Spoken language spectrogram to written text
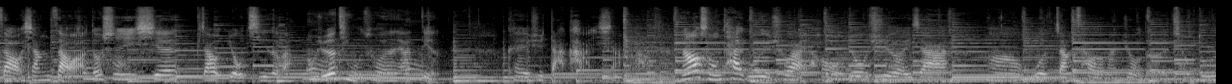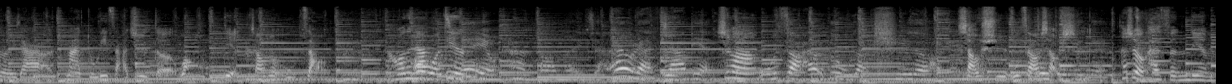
皂、香皂啊，都是一些比较有机的吧，我觉得挺不错的那家店，可以去打卡一下。然后从太古里出来以后，我就去了一家，嗯，我长草了蛮久的成都的一家卖独立杂志的网红店，叫做舞藻。然后那家哦，我也有看到那一家，它有两家店，是吗？五枣还有一个五枣吃的，好像小时舞藻小食对，对对它是有开分店吗？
